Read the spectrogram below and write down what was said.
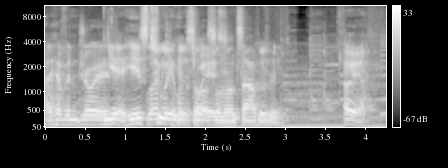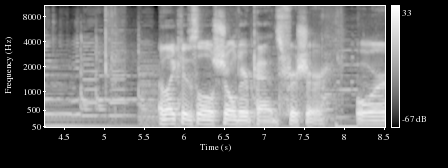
I have enjoyed. Yeah, his two A looks ways. awesome on top of it. Oh yeah. I like his little shoulder pads for sure. Or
